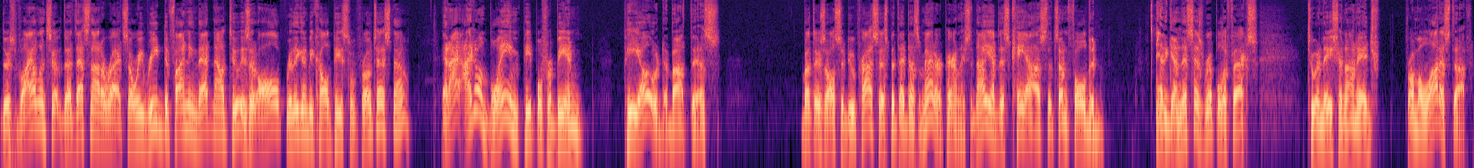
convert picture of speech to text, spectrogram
there's violence. That that's not a riot. So are we redefining that now too? Is it all really going to be called peaceful protest now? And I, I don't blame people for being PO'd about this, but there's also due process. But that doesn't matter apparently. So now you have this chaos that's unfolded, and again, this has ripple effects to a nation on edge from a lot of stuff.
